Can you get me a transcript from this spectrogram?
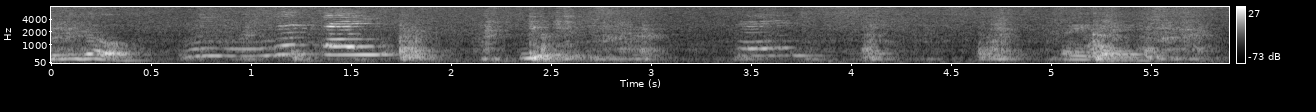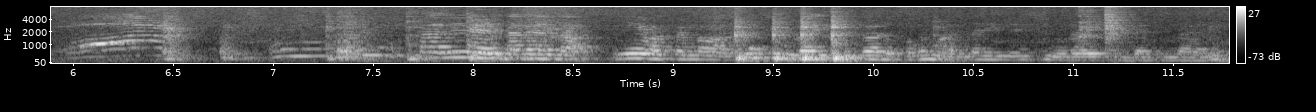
എന്തോ കറി വേണ്ട വേണ്ട നീ ഇളക്കണ്ട നല്ല ചൂടായിട്ടുണ്ട് അടുപ്പൊക്കെ നല്ല രീതിയിൽ ചൂടായിട്ടുണ്ടായിരുന്നാലും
